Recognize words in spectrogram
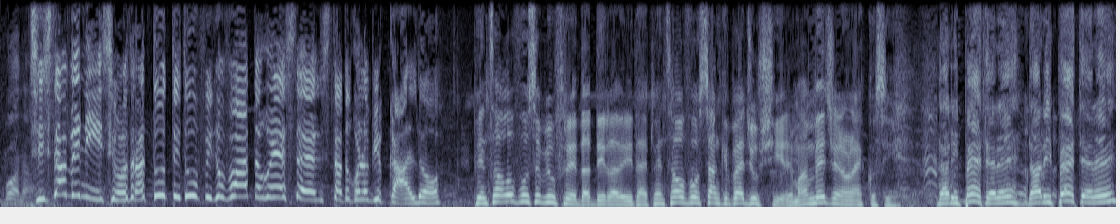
Buona. Si sta benissimo, tra tutti i tuffi che ho fatto questo è stato quello più caldo. Pensavo fosse più freddo a dire la verità e pensavo fosse anche peggio uscire, ma invece non è così. Da ripetere? Da ripetere?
